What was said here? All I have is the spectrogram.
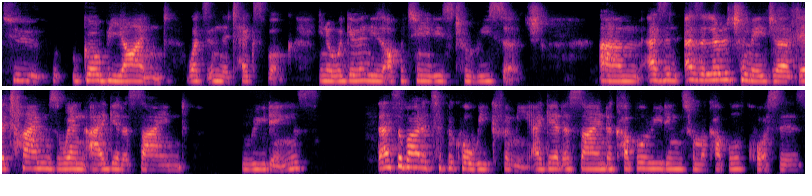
to go beyond what's in the textbook. You know, we're given these opportunities to research. Um, as, a, as a literature major, there are times when I get assigned readings. That's about a typical week for me. I get assigned a couple readings from a couple of courses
